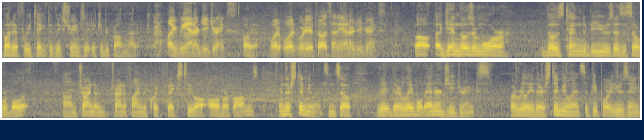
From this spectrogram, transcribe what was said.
but if we take it to the extremes, it, it can be problematic. Like the energy drinks. Oh yeah. What, what, what are your thoughts on the energy drinks? Well, again, those are more, those tend to be used as a silver bullet, um, trying to trying to find the quick fix to all, all of our problems, and they're stimulants, and so they, they're labeled energy drinks, but really they're stimulants that people are using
